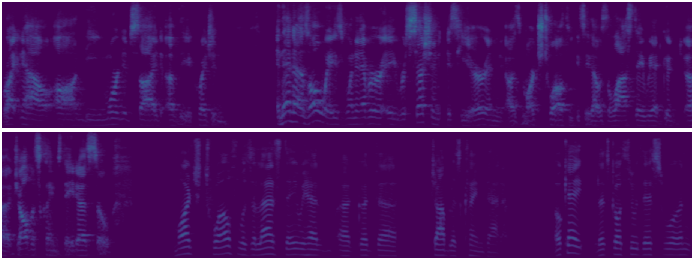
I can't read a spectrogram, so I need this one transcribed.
right now on the mortgage side of the equation. And then, as always, whenever a recession is here, and as March 12th, you can see that was the last day we had good uh, jobless claims data. So, March 12th was the last day we had uh, good uh, jobless claim data. Okay, let's go through this one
